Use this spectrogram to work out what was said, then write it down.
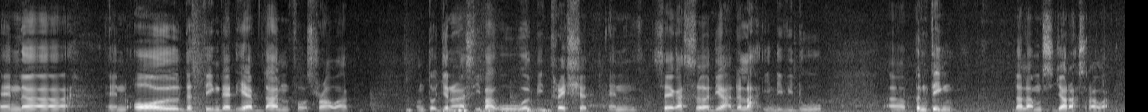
And uh, and all the thing that he have done for Sarawak untuk generasi baru will be treasured. And saya rasa dia adalah individu uh, penting dalam sejarah Sarawak.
